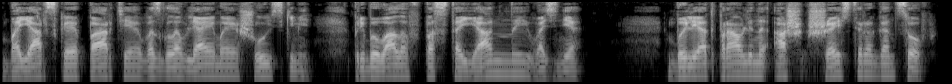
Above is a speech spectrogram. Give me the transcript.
боярская партия, возглавляемая Шуйскими, пребывала в постоянной возне. Были отправлены аж шестеро гонцов,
